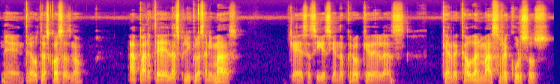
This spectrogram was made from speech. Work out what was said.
eh, entre otras cosas, ¿no? Aparte de las películas animadas, que esa sigue siendo creo que de las que recaudan más recursos,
